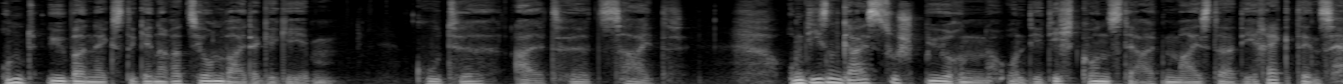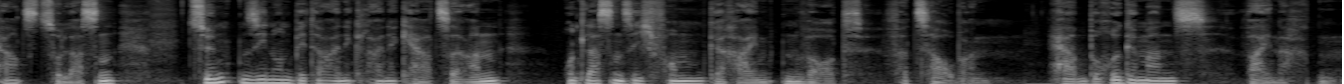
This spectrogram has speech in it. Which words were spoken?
und übernächste Generation weitergegeben. Gute alte Zeit. Um diesen Geist zu spüren und die Dichtkunst der alten Meister direkt ins Herz zu lassen, zünden Sie nun bitte eine kleine Kerze an und lassen sich vom gereimten Wort verzaubern. Herr Brüggemanns Weihnachten.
